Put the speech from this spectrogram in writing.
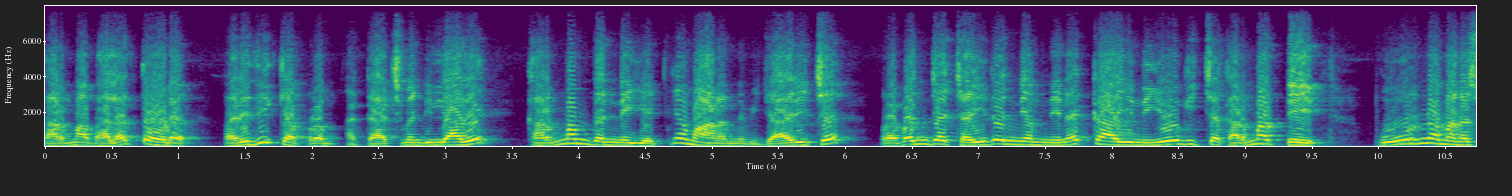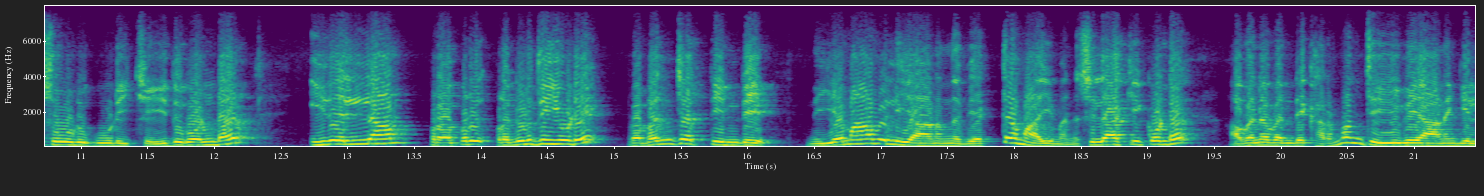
കർമ്മഫലത്തോട് പരിധിക്കപ്പുറം അറ്റാച്ച്മെന്റ് ഇല്ലാതെ കർമ്മം തന്നെ യജ്ഞമാണെന്ന് വിചാരിച്ച് പ്രപഞ്ച ചൈതന്യം നിനക്കായി നിയോഗിച്ച കർമ്മത്തെ പൂർണ മനസ്സോടുകൂടി ചെയ്തുകൊണ്ട് ഇതെല്ലാം പ്രകൃതിയുടെ പ്രപഞ്ചത്തിന്റെ നിയമാവലിയാണെന്ന് വ്യക്തമായി മനസ്സിലാക്കിക്കൊണ്ട് അവനവന്റെ കർമ്മം ചെയ്യുകയാണെങ്കിൽ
